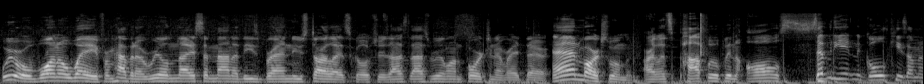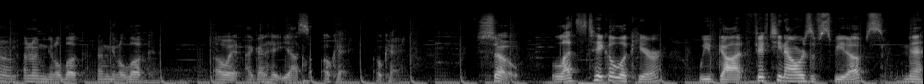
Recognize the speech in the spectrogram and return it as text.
we were one away from having a real nice amount of these brand new starlight sculptures. That's that's real unfortunate right there. And markswoman. All right let's pop open all 78 in the gold keys. I'm not, I'm not even gonna look. I'm gonna look. Oh wait i gotta hit yes. Okay okay. So let's take a look here we've got 15 hours of speed ups. Meh,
